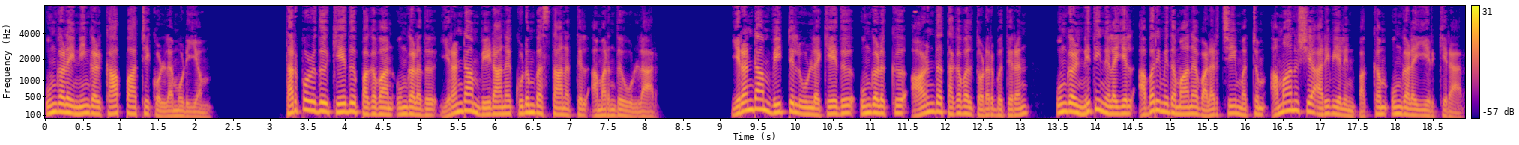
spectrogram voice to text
உங்களை நீங்கள் காப்பாற்றிக் கொள்ள முடியும். தற்பொழுது கேது பகவான் உங்களது இரண்டாம் வீடான குடும்பஸ்தானத்தில் அமர்ந்து உள்ளார். இரண்டாம் வீட்டில் உள்ள கேது உங்களுக்கு ஆழ்ந்த தகவல் தொடர்பு திறன் உங்கள் நிதி நிலையில் அபரிமிதமான வளர்ச்சி மற்றும் அமானுஷ்ய அறிவியலின் பக்கம் உங்களை ஈர்க்கிறார்.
